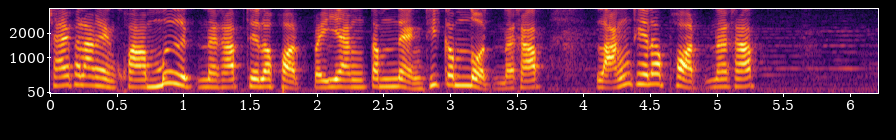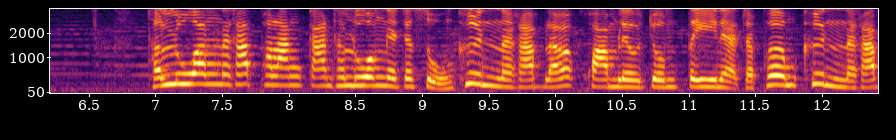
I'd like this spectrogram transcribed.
ใช้พลังแห่งความมืดนะครับเทเลพอร์ตไปยังตำแหน่งที่กำหนดนะครับ หลังเทเลพอร์ตนะครับทะลวงนะครับพลังการทะลวงเนี่ยจะสูงขึ้นนะครับแล้วก็ความเร็วโจมตีเนี่ยจะเพิ่มขึ้นนะครับ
